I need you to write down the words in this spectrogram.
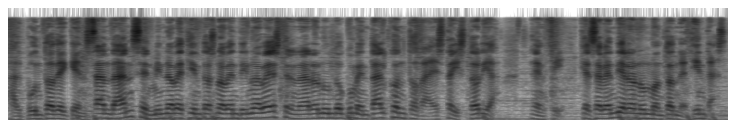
al punto de que en Sundance en 1999 estrenaron un documental con toda esta historia. En fin, que se vendieron un montón de cintas,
